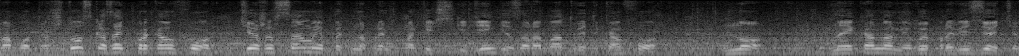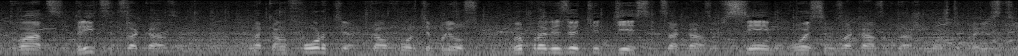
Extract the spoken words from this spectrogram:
работают. Что сказать про комфорт? Те же самые, например, практически деньги зарабатывает и комфорт. Но на экономии вы провезете 20-30 заказов, на комфорте, комфорте плюс, вы провезете 10 заказов, 7-8 заказов даже можете провести.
